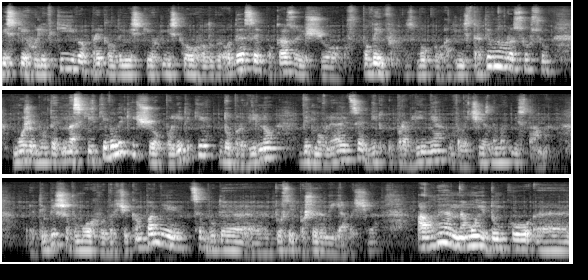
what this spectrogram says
міських голів Києва, приклади міських, міського голови Одеси показують, що вплив з боку адміністративного ресурсу може бути наскільки великий, що політики добровільно відмовляються від управління величезними містами. Тим більше в умовах виборчої кампанії це буде е, досить поширене явище. Але, на мою думку, е,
